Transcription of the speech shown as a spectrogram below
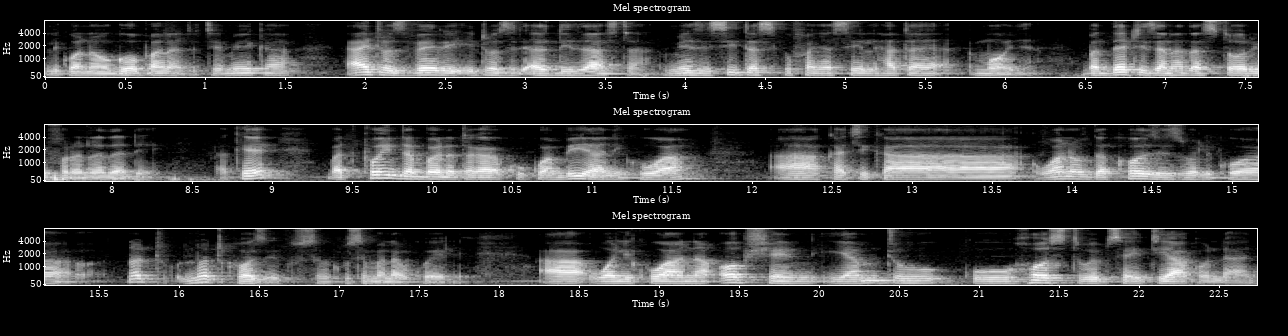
nilikuwa naogopa natetemeka. It was very it was a disaster. Miezi sita sikufanya sale hata moja. But that is another story for another day okay? But point ambayo nataka kukwambia ni kuwa uh, katika one of the causes walikuwa not not causes kusema la ukweli uh, walikuwa na option ya mtu kuhost website yako ndani.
